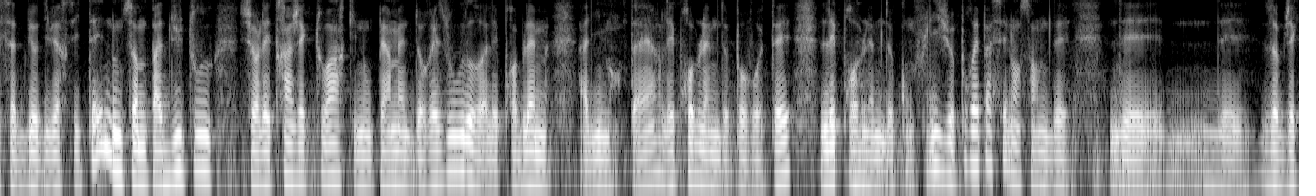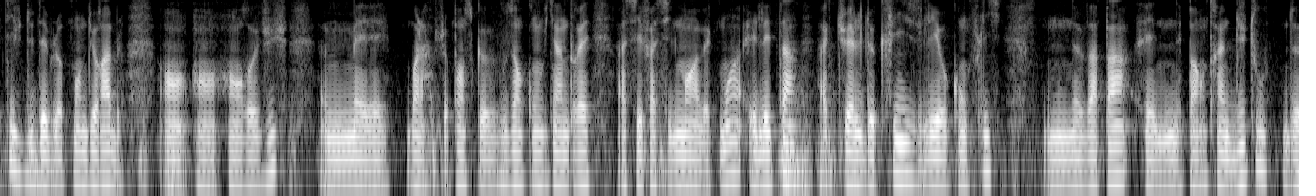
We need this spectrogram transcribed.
cette biodiversité. Nous ne sommes pas du tout sur les trajectoires qui nous permettent de résoudre les problèmes alimentaires, les problèmes de pauvreté, les problèmes de conflit. Je pourrais passer l'ensemble des, objectifs du développement durable en revue, mais voilà, je pense que vous en conviendrez assez facilement avec moi. Et l'état actuel de crise lié au conflit ne va pas et n'est pas en train du tout d'y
